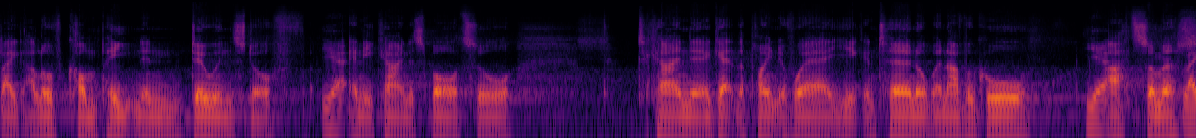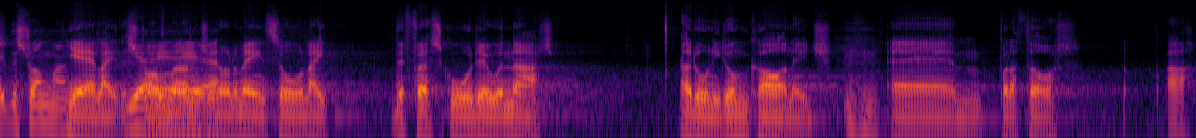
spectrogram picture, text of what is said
like I love competing and doing stuff Yeah. any kind of sport so to kind of get the point of where you can turn up and have a go Yeah. at Summit. Like the strongman? Yeah, like the Yeah, strongman. yeah, Do you know what I mean? So like the first go doing that, I'd only done Carnage, Mm-hmm. um, but I thought, ah,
